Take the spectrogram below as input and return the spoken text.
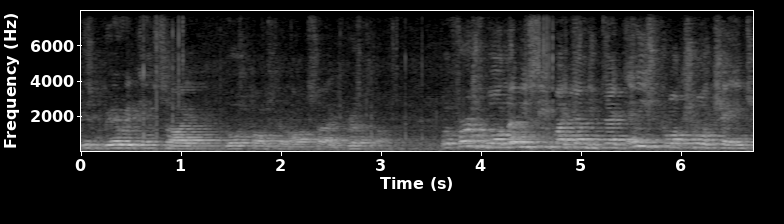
is buried inside those tungsten oxide crystals. But first of all, let me see if I can detect any structural change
